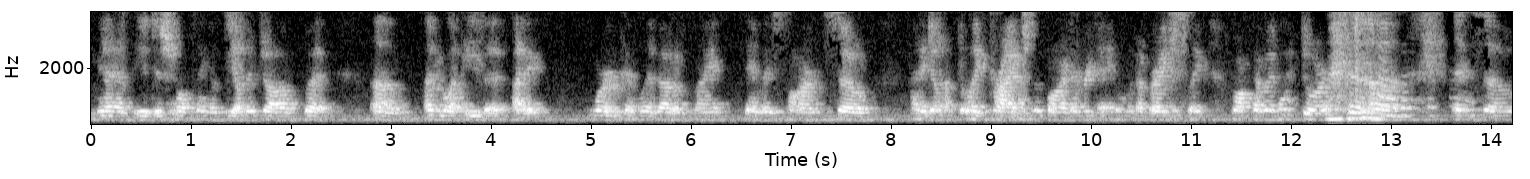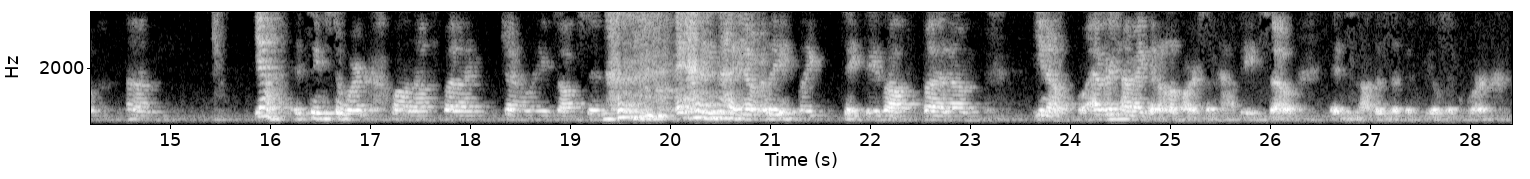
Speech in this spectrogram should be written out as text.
i mean i have the additional thing of the other job but um, i'm lucky that i work and live out of my family's farm. So i don't have to like drive to the barn every day or whatever. I just like walk out my back door. Um, and so, um, yeah, it seems to work well enough, but I'm generally exhausted and I don't really like take days off. But, um, you know, every time I get on a horse, I'm happy. So it's not as if it feels like work.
